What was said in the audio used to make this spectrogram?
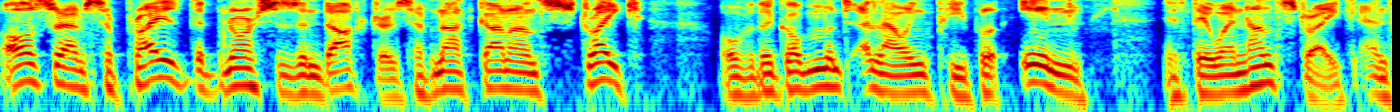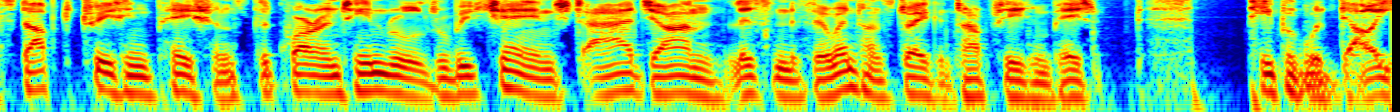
Also, I'm surprised that nurses and doctors have not gone on strike over the government allowing people in. If they went on strike and stopped treating patients, the quarantine rules would be changed. Ah, John, listen, if they went on strike and stopped treating patients, people would die.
